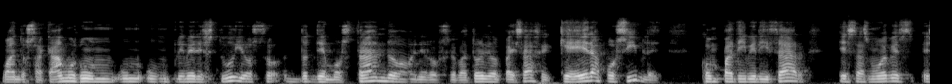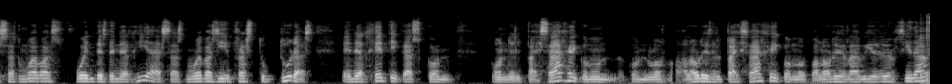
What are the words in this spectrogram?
cuando sacamos un, primer estudio demostrando en el Observatorio del Paisaje que era posible compatibilizar esas, nuevas, esas nuevas fuentes de energía, esas nuevas infraestructuras energéticas con, con el paisaje, con, con los valores del paisaje con los valores de la biodiversidad,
